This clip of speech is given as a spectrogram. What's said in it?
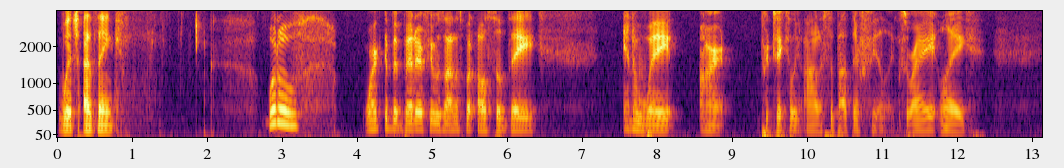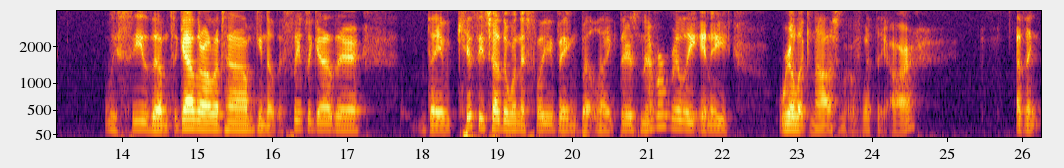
which I think would have worked a bit better if he was honest, but also they, in a way, aren't particularly honest about their feelings, right? Like, we see them together all the time. You know, they sleep together. They kiss each other when they're sleeping, but like, there's never really any real acknowledgement of what they are. I think,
